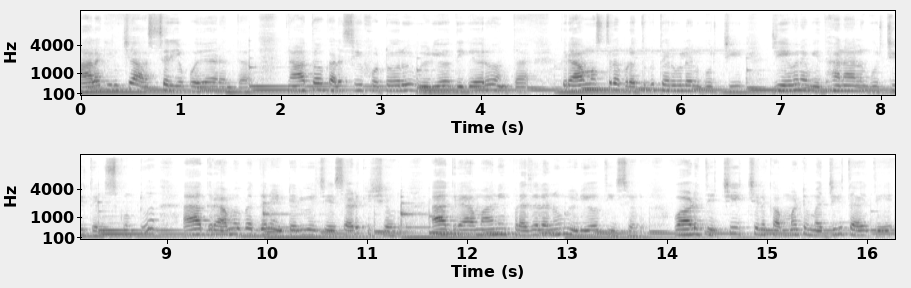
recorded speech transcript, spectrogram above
ఆలకించి ఆశ్చర్యపోయారంతా నాతో కలిసి ఫోటోలు వీడియో దిగారు అంతా. గ్రామస్తుల బ్రతుకు తెరువులను గురించి జీవన విధానాలను గురించి తెలుసుకుంటూ ఆ గ్రామ పెద్దను ఇంటర్వ్యూ చేశాడు కిషోర్. ఆ గ్రామాన్ని ప్రజలను వీడియో తీశాడు. వాడు తెచ్చి ఇచ్చిన కమ్మటి మజ్జిగ తాగితే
